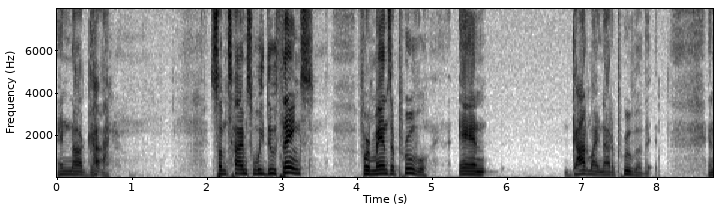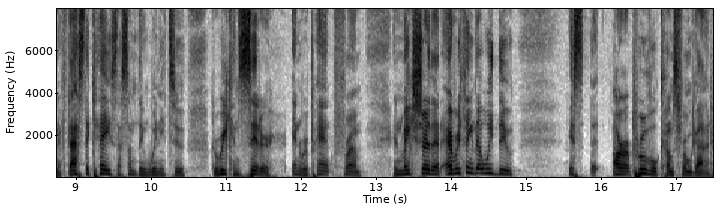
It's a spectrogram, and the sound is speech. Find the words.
and not God sometimes we do things for man's approval, and God might not approve of it. And if that's the case, that's something we need to reconsider and repent from, and make sure that everything that we do is uh, our approval comes from God.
